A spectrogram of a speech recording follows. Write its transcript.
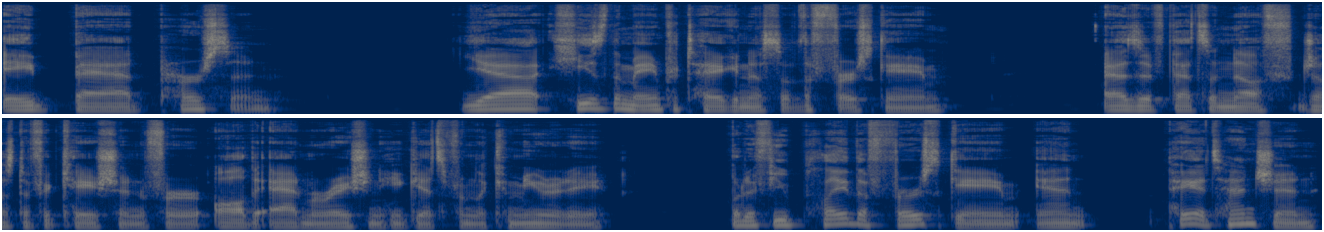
a bad person. Yeah, he's the main protagonist of the first game, as if that's enough justification for all the admiration he gets from the community. But if you play the first game and pay attention,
